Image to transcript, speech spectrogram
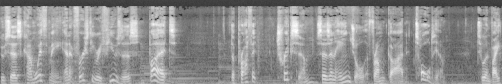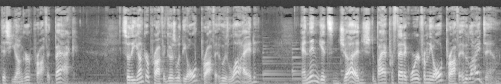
who says, Come with me. And at first he refuses, but the prophet tricks him, says an angel from God told him to invite this younger prophet back. So the younger prophet goes with the old prophet who has lied and then gets judged by a prophetic word from the old prophet who lied to him.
